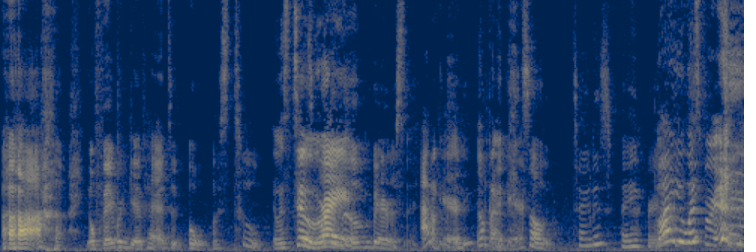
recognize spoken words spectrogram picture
Your favorite gift had to. Oh, it was two. It was two, It's right? A little embarrassing. I don't care. I Okay. don't care. So Taylor's favorite. Why are you whispering?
